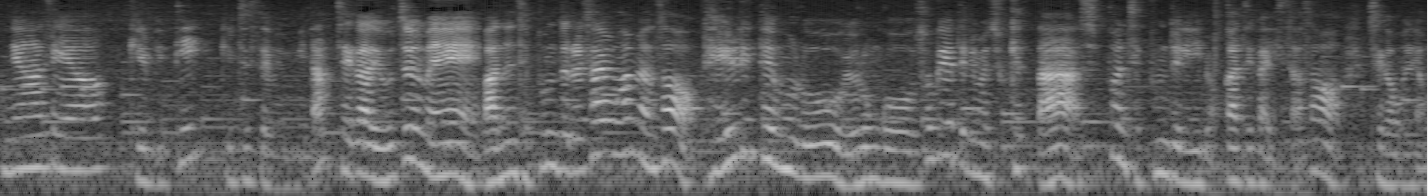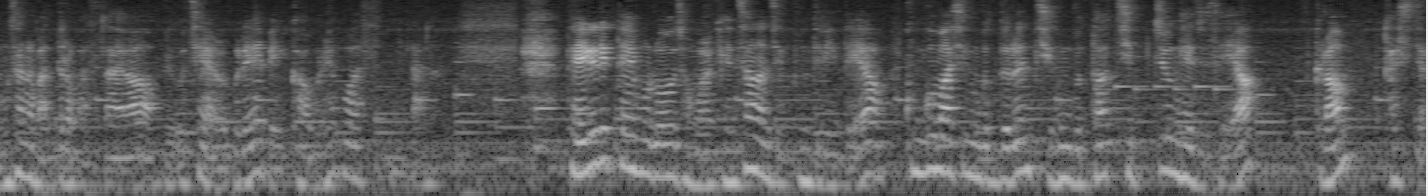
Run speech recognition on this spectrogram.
안녕하세요. 길뷰티 길지쌤입니다. 제가 요즘에 많은 제품들을 사용하면서 데일리템으로 이런 거 소개해드리면 좋겠다 싶은 제품들이 몇 가지가 있어서 제가 오늘 영상을 만들어 봤어요. 그리고 제 얼굴에 메이크업을 해보았습니다. 데일리템으로 정말 괜찮은 제품들인데요. 궁금하신 분들은 지금부터 집중해주세요. 그럼 가시죠.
